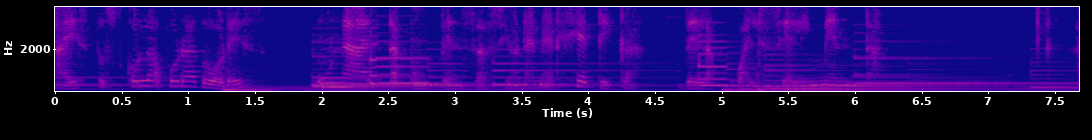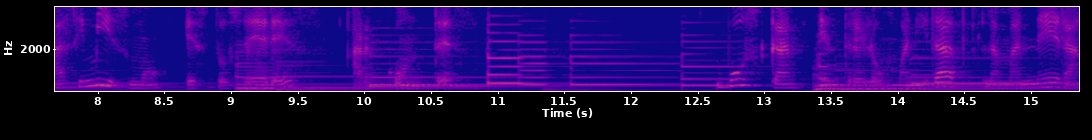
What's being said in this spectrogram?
a estos colaboradores una alta compensación energética de la cual se alimenta. Asimismo, estos seres, arcontes, buscan entre la humanidad la manera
